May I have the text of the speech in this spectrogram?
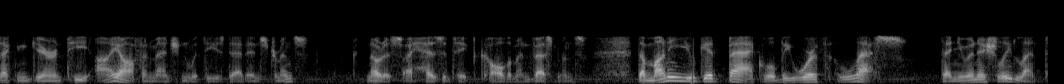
second guarantee I often mention with these debt instruments. Notice I hesitate to call them investments. The money you get back will be worth less than you initially lent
